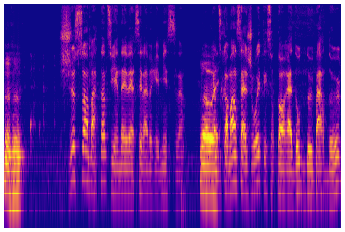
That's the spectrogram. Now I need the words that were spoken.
Mhm. Juste ça en partant, tu viens d'inverser la prémisse. Là. Ouais, Quand tu commences à jouer, t'es sur ton radeau de deux par deux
